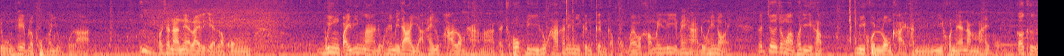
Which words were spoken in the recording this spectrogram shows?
ดูกรุงเทพแล้วผมมาอยู่โคราชเพราะฉะนั้นเนี่ยรายละเอียดเราคง วิ่งไปวิ่งมาดูให้ไม่ได้อยากให้ลูกค้าลองหามา แต่โชคดีลูกค้าคันนี้มีเกินๆกับผมไว้ว่าเขาไม่รีบให้หาดูให้หน่อย แล้วเจอจังหวะพอดีครับ มีคนลงขายคันนี้มีคนแนะนำมาให้ผมก็คือ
